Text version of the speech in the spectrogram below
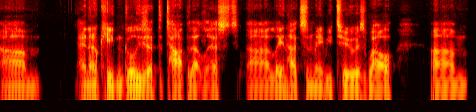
Um, I know Kaiden Guhle's at the top of that list. Uh, Lane Hutson, maybe too as well. Um,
